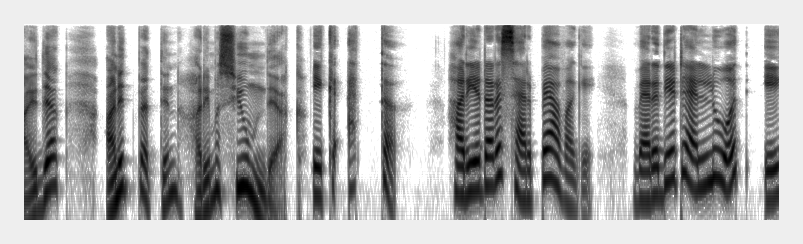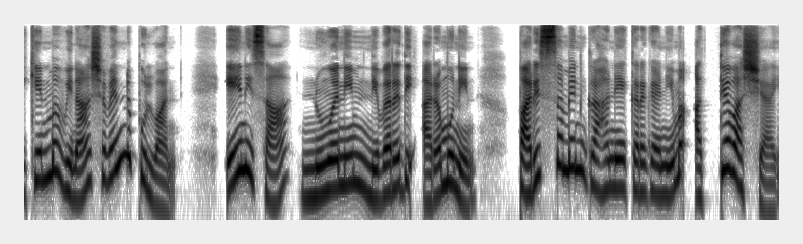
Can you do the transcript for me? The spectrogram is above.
ආයුධයක් අනිත් පැත්තෙන් හරිම සියුම් දෙයක්. ඒක ඇත්ත. හරියට අර සර්පයා වගේ. වැරදියට ඇල්ලුවොත් ඒකෙන්ම විනාශ වෙන්න පුළුවන්. ඒ නිසා නුවණින් නිවැරදි අරමුණින් පරිස්සමෙන් ග්‍රහණය කර ගැනීම අත්‍යවශ්‍යයි.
